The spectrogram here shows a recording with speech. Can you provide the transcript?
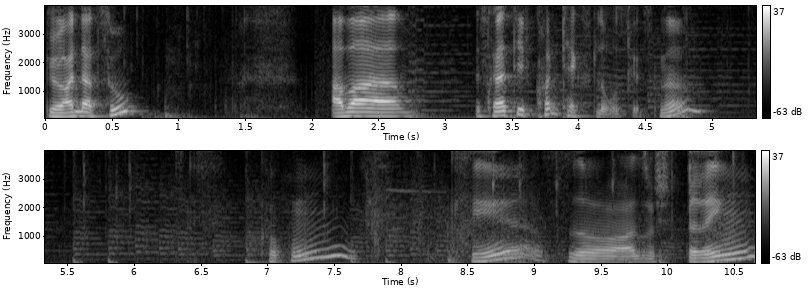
gehören dazu. Aber ist relativ kontextlos jetzt, ne? Gucken. Okay, so, also springen.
